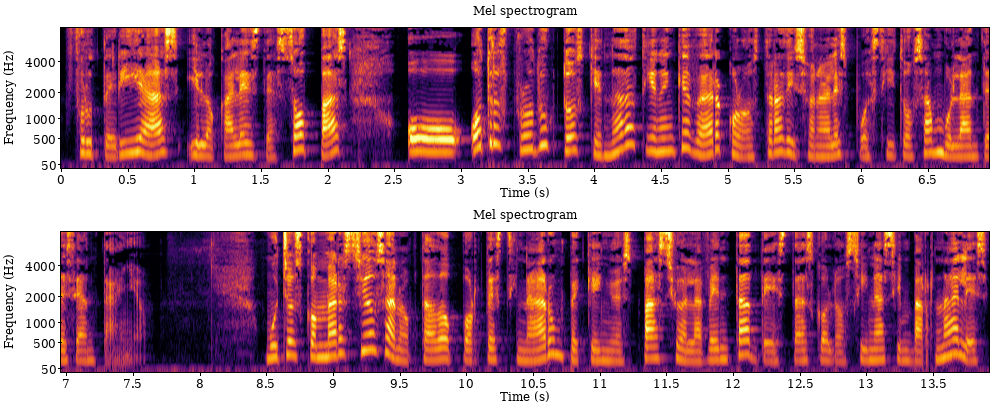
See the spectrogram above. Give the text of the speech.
fruterías y locales de sopas o otros productos que nada tienen que ver con los tradicionales puestitos ambulantes de antaño. Muchos comercios han optado por destinar un pequeño espacio a la venta de estas golosinas invernales,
